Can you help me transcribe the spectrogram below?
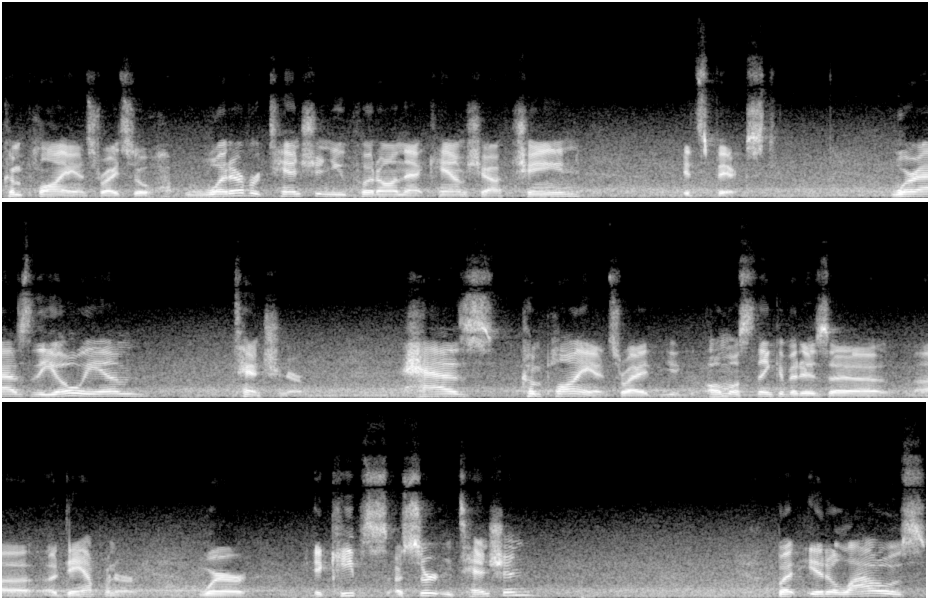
compliance, right? So whatever tension you put on that camshaft chain, it's fixed. Whereas the OEM tensioner has compliance, right? You almost think of it as a, a, a dampener where it keeps a certain tension, but it allows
